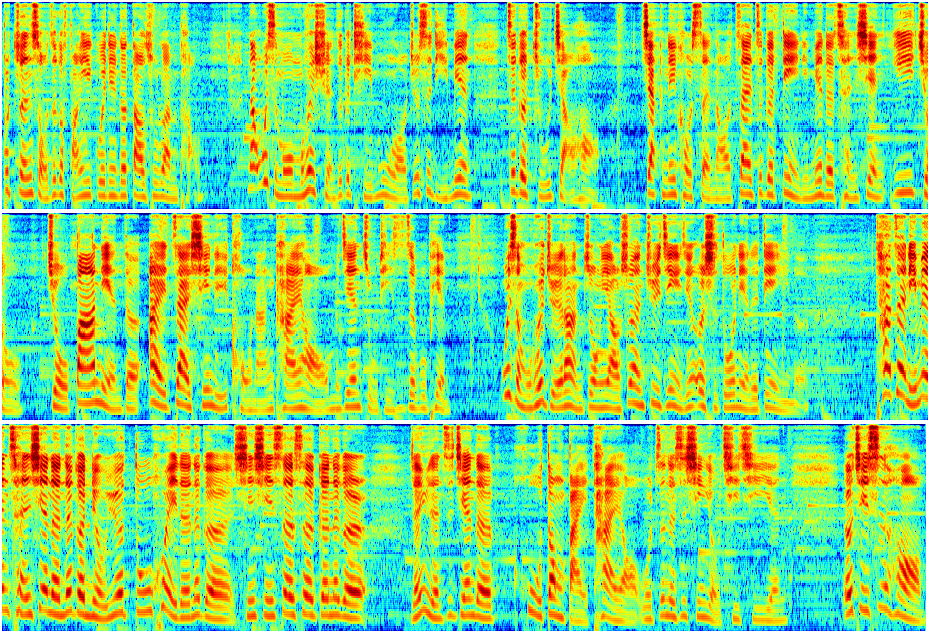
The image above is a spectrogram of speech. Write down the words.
不遵守这个防疫规定，都到处乱跑。那为什么我们会选这个题目哦？就是里面这个主角哈。Jack Nicholson 哦，在这个电影里面的呈现，一九九八年的《爱在心里口难开》哈，我们今天主题是这部片。为什么我会觉得它很重要？虽然距今已经二十多年的电影了，它在里面呈现的那个纽约都会的那个形形色色跟那个人与人之间的互动百态哦，我真的是心有戚戚焉。尤其是哈，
